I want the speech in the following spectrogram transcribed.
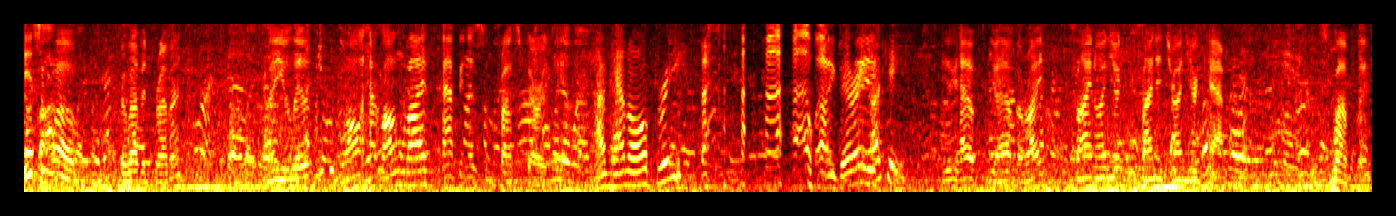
Peace and love, beloved brother. May you live long, have long life, happiness, and prosperity. I've had all three. well, Very see, lucky. You have you have the right sign on your signage on your cap. It's lovely.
